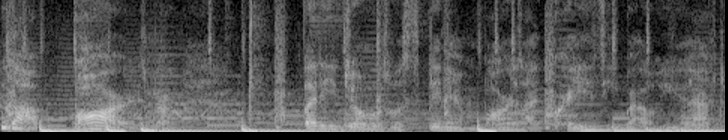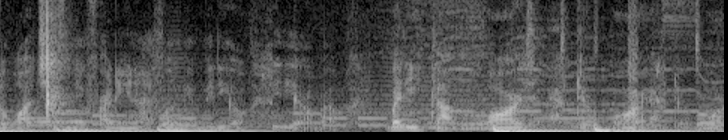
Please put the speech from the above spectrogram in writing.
You got bars, bro. Buddy Jones was spitting bars like crazy, bro. You have to watch his new Friday Night Funkin' video, video, bro. Buddy got bars after bar after bar.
